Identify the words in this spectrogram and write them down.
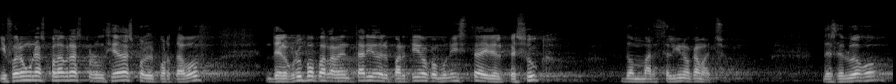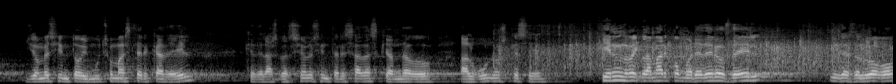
Y fueron unas palabras pronunciadas por el portavoz del Grupo Parlamentario del Partido Comunista y del PSUC, don Marcelino Camacho. Desde luego, yo me siento hoy mucho más cerca de él que de las versiones interesadas que han dado algunos que se quieren reclamar como herederos de él y, desde luego,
